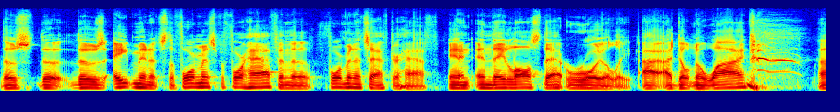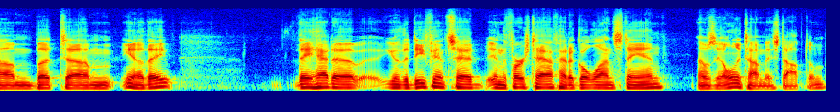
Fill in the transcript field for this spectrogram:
those the those eight minutes, the four minutes before half and the four minutes after half, and and they lost that royally. I, I don't know why, um, but um, you know they they had a you know the defense had in the first half had a goal line stand. That was the only time they stopped them,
